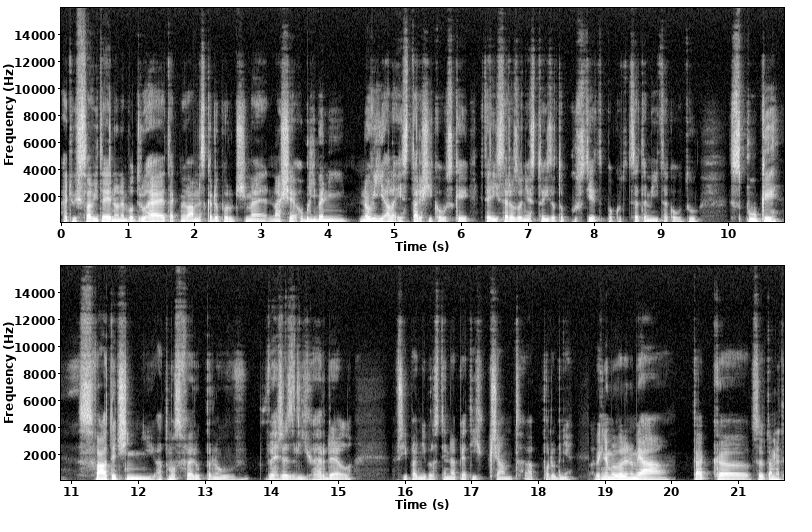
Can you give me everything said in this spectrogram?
Ať už slavíte jedno nebo druhé, tak my vám dneska doporučíme naše oblíbený nový, ale i starší kousky, který se rozhodně stojí za to pustit, pokud chcete mít takovou tu spůky, sváteční atmosféru plnou veřezlých hrdel, případně prostě napjatých kšant a podobně. Abych nemluvil jenom já, tak uh, se tam hned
